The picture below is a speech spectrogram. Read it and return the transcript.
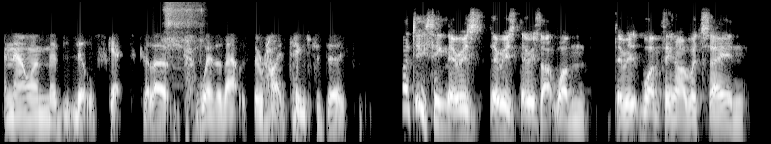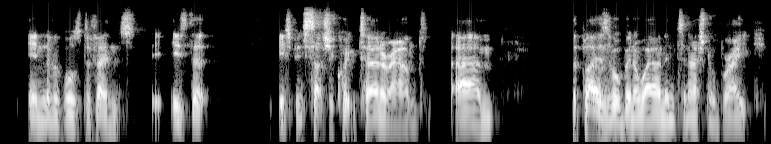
And now I'm a little sceptical of whether that was the right thing to do. I do think there is there is there is that one there is one thing I would say in in Liverpool's defence is that it's been such a quick turnaround. Um, the players have all been away on international break.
